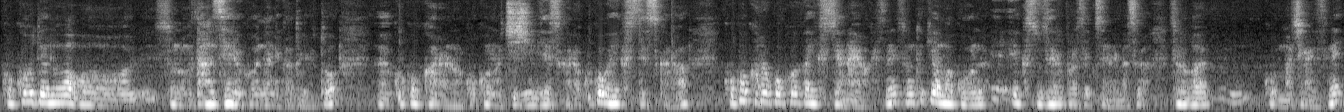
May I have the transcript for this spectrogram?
ここでのその弾性力は何かというとここからのここの縮みですからここが x ですからここからここが x じゃないわけですね。その時はまあこう x0 プラス x になりますがそれはこう間違いですね。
